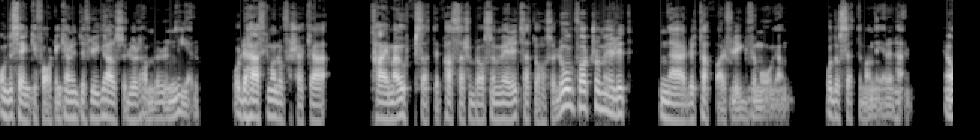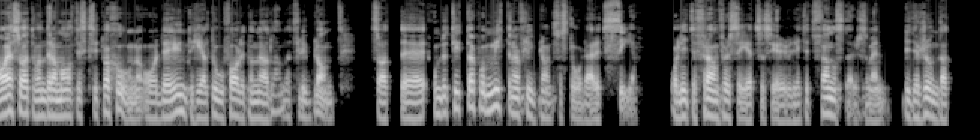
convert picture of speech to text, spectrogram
om du sänker farten kan du inte flyga alls och då ramlar du ner. Och det här ska man då försöka tajma upp så att det passar så bra som möjligt så att du har så låg fart som möjligt när du tappar flygförmågan. Och då sätter man ner den här. Ja, jag sa att det var en dramatisk situation och det är ju inte helt ofarligt att nödlanda ett flygplan. Så att eh, om du tittar på mitten av flygplanet så står där ett C. Och lite framför C så ser du ett litet fönster som en lite rundat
